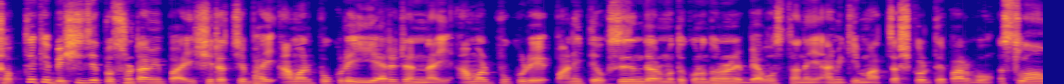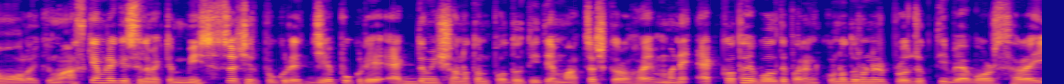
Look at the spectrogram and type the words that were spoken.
সব থেকে বেশি যে প্রশ্নটা আমি পাই, সেটা হচ্ছে, ভাই, আমার পুকুরে এয়ারেটার নাই, আমার পুকুরে পানিতে অক্সিজেন দেওয়ার মতো কোনো ধরনের ব্যবস্থা নেই, আমি কি মাছ চাষ করতে পারব? আসসালামু আলাইকুম। আজকে আমরা গেছিলাম একটা মিশ্র চাষের পুকুরে, যে পুকুরে একদমই সনাতন পদ্ধতিতে মাছ চাষ করা হয়। মানে এক কথায় বলতে পারেন, কোনো ধরনের প্রযুক্তি ব্যবহার ছাড়াই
